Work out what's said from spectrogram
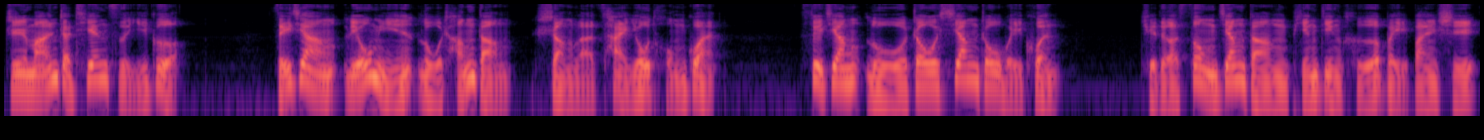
只瞒着天子一个。贼将刘敏、鲁成等胜了蔡攸同贯，遂将鲁州、襄州围困，却得宋江等平定河北班师，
